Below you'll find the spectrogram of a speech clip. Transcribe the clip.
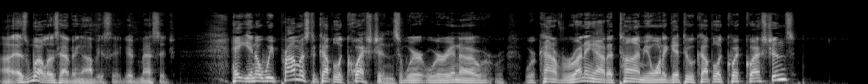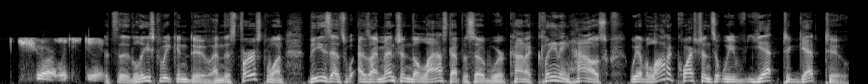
uh, as well as having obviously a good message. Hey, you know, we promised a couple of questions. We're we're in a we're kind of running out of time. You want to get to a couple of quick questions? Sure, let's do it. It's the least we can do. And this first one, these, as, as I mentioned the last episode, we're kind of cleaning house. We have a lot of questions that we've yet to get to.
